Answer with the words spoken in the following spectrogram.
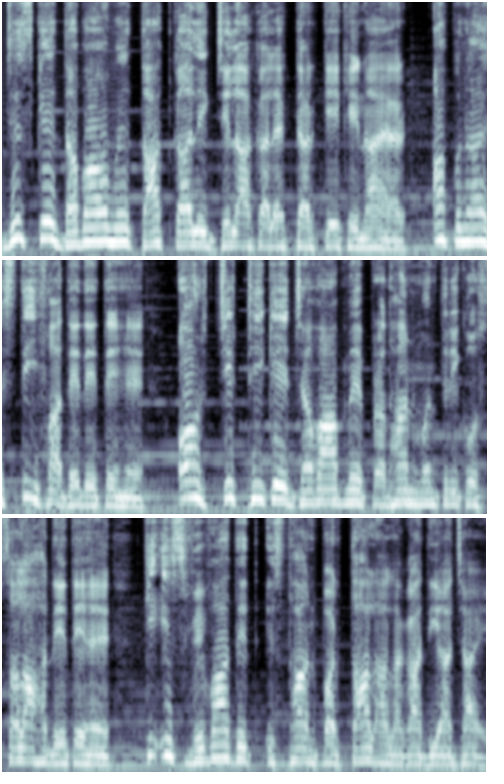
जिसके दबाव में तात्कालिक जिला कलेक्टर के के नायर अपना इस्तीफा दे देते हैं और चिट्ठी के जवाब में प्रधानमंत्री को सलाह देते हैं कि इस विवादित स्थान पर ताला लगा दिया जाए।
